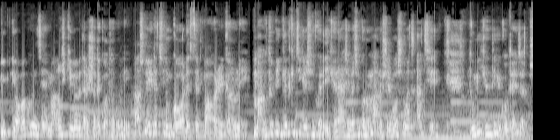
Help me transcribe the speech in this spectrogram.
পিকটি অবাক হয়ে যায়, মানুষ কীভাবে তার সাথে কথা বলে? আসলে এটা ছিল গড এর পাওয়ারের কারণে। মাকুতো পিক গার্লকে জিজ্ঞাসা করে, এখানে আশেপাশে কোনো মানুষের বসবাস আছে? তুমি এখান থেকে কোথায় যাচ্ছ?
